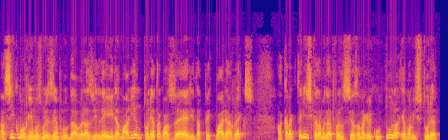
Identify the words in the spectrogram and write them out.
Assim como vimos no exemplo da brasileira Maria Antonieta Guazelli, da Pecuária Rex, a característica da mulher francesa na agricultura é uma mistura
